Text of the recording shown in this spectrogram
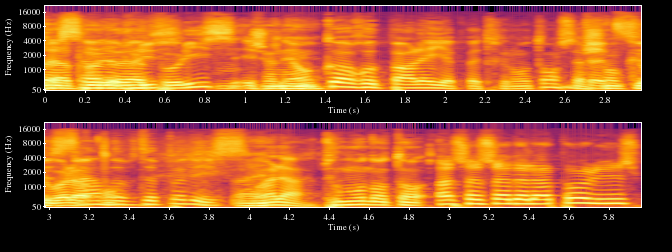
assassin, de la de la police. police, et j'en ai Oui. encore reparlé il y a pas très longtemps, sachant That's que voilà, on- of the police. Ouais. voilà, tout le monde entend assassin de la police,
